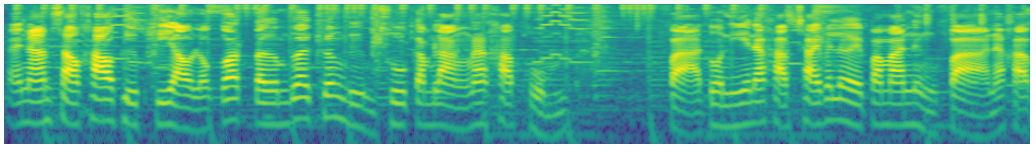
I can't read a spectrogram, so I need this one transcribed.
ใช้น้ำซาวข้าวเพียวๆแล้วก็เติมด้วยเครื่องดื่มชูกำลังนะครับผม ฝาตัวนี้นะครับ ใช้ไปเลยประมาณ 1 ฝานะครับ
